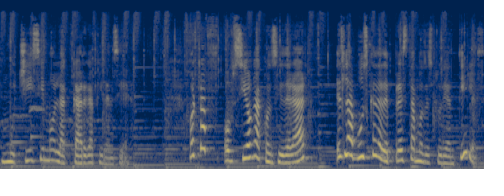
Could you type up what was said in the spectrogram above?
muchísimo la carga financiera. Otra opción a considerar es la búsqueda de préstamos estudiantiles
